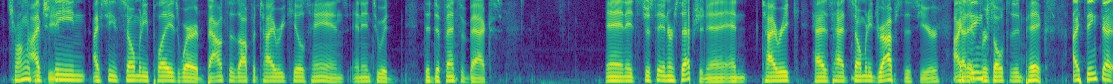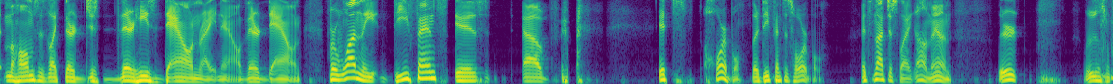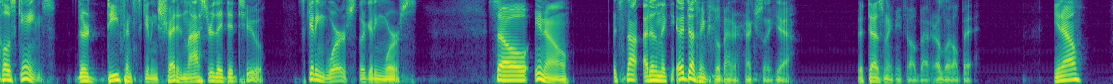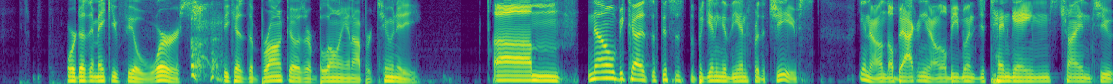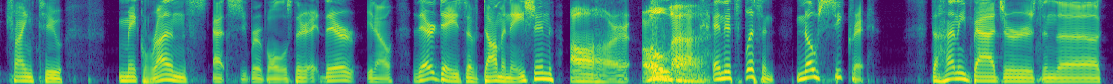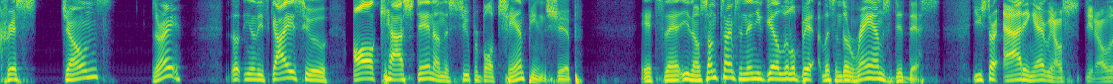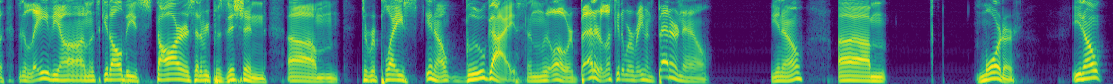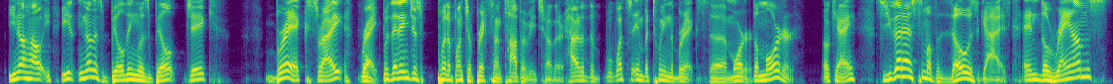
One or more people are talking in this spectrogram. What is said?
What's wrong with I've seen I've seen so many plays where it bounces off of Tyreek Hill's hands and into a, the defensive backs, and it's just an interception. And, and Tyreek has had so many drops this year that it resulted in picks. I think that Mahomes is like they're just they're he's down right now. They're down. For one, the defense is uh it's horrible. Their defense is horrible. It's not just like, oh man, they're losing some close games. Their defense is getting shredded. And last year they did too. It's getting worse. They're getting worse. So, you know, it's not it doesn't make it does make me feel better, actually. Yeah. It does make me feel better a little bit. You know? Or does it make you feel worse because the Broncos are blowing an opportunity? Um, no, because if this is the beginning of the end for the Chiefs, you know, they'll back, you know, they'll be winning ten games trying to trying to make runs at Super Bowls. Their their you know their days of domination are over. And it's listen, no secret, the Honey Badgers and the Chris Jones, is that right? You know these guys who all cashed in on the Super Bowl championship. It's that you know sometimes, and then you get a little bit. Listen, the Rams did this. You start adding every, you know, you know, the Le'Veon. Let's get all these stars at every position um, to replace, you know, glue guys. And oh, we're better. Look at it, we're even better now. You know, um, mortar. You know, you know how you, you know this building was built, Jake. Bricks, right? Right. But they didn't just put a bunch of bricks on top of each other. How did the what's in between the bricks? The mortar. the mortar. Okay. So you got to have some of those guys. And the Rams,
